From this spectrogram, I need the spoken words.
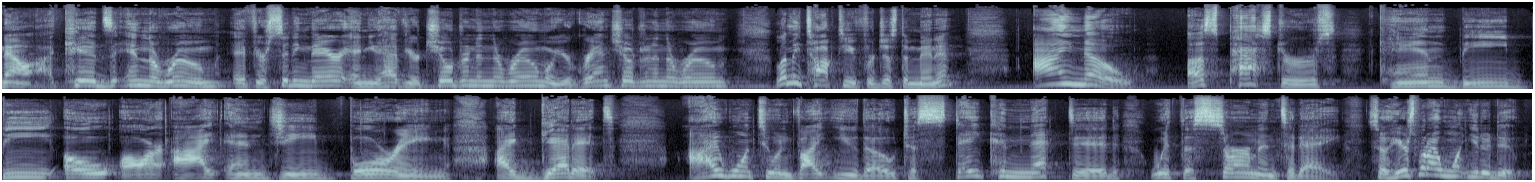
Now, kids in the room, if you're sitting there and you have your children in the room or your grandchildren in the room, let me talk to you for just a minute. I know us pastors can be B O R I N G boring. I get it. I want to invite you, though, to stay connected with the sermon today. So here's what I want you to do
